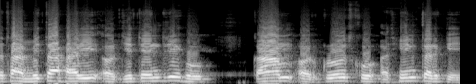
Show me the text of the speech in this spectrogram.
तथा मिताहारी और जितेंद्रीय हो, काम और क्रोध को अधीन करके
